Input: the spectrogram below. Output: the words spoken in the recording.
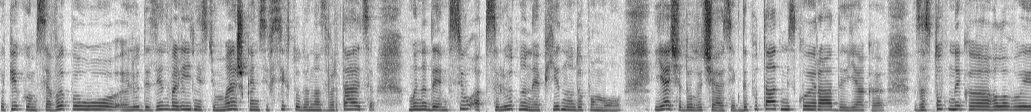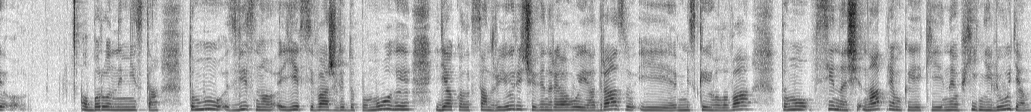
опікуємося ВПО, е, люди з інвалідністю, мешканці, всі, хто до нас звертаються. Ми надаємо всю абсолютно необхідну допомогу. Я ще долучаюся як депутат міської ради, як е, заступник голови оборони міста. Тому, звісно, є всі важливі допомоги. Дякую Олександру Юрійовичу, він реагує одразу, і міський голова. Тому всі наші напрямки, які необхідні людям,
